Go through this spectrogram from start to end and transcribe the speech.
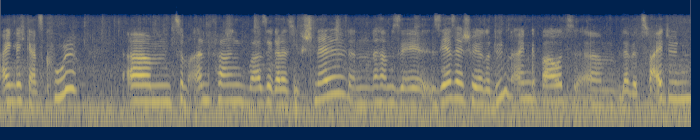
eigentlich ganz cool. Ähm, zum Anfang war sie relativ schnell, dann haben sie sehr, sehr schwere Dünen eingebaut, ähm, Level 2 Dünen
